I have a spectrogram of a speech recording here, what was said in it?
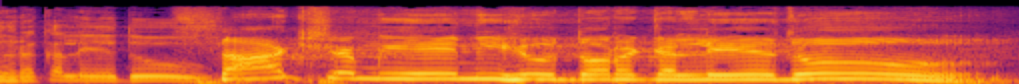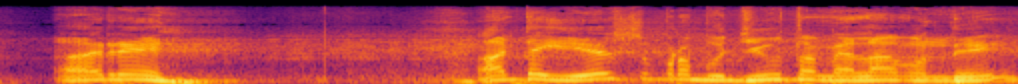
దొరకలేదు. సాక్ష్యం ఏమీ దొరకలేదు. అరే. అంటే యేసు ప్రభు జీవితం ఎలా ఉంది?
